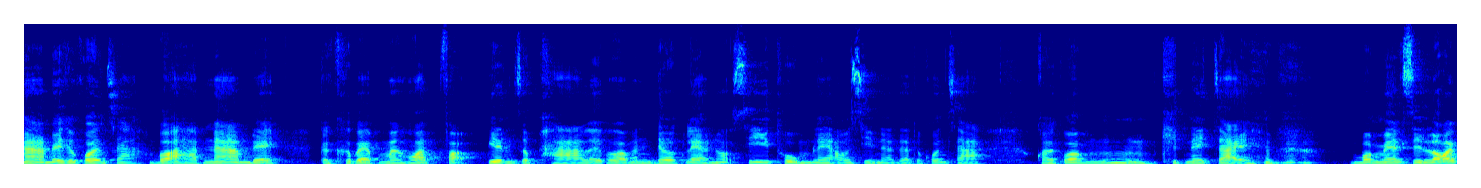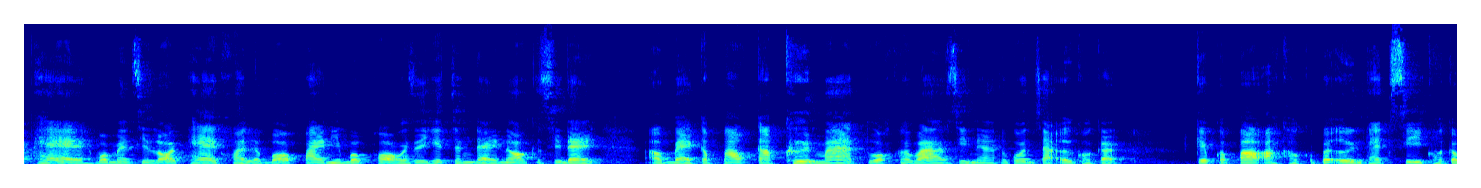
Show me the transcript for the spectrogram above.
น้ำเด้ทุกคนจ้ะบ่อาบน้ำเด้ก็คือแบบมาหอดฝะเปลี่ยนเสื้อผ้าเลยเพราะว่ามันเดึกแล้วเนาะ4ทุ่มแล้วสินะแต่ทุกคนจ้ะข่อยก็ว่าคิดในใจ บ่แม่นสิร้อยแพ่บ่แม่นสิร้อยแพ่ข่อยละบ่ไปนี่บ่พอก็สิเฮ็ดจังใดเนาะก็สิได้เอาแบกกระเป๋ากลับคืนมาตัวข่อยว่าสินะทุกคนจ้ะเออข่อยก็เก็บกระเป๋าอะเขาก็ไปเอิ้นแท็กซี่ข่อยก็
